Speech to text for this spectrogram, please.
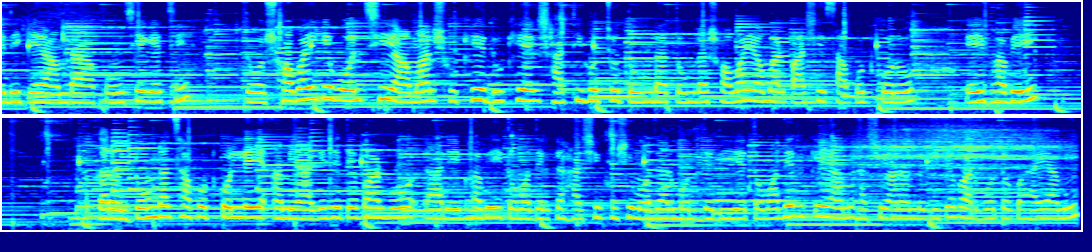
এদিকে আমরা পৌঁছে গেছি। তো সবাইকে বলছি, আমার সুখে দুঃখের সাথী হচ্ছ তোমরা তোমরা সবাই আমার পাশে সাপোর্ট করো। এইভাবেই কারণ তোমরা সাপোর্ট করলেই আমি আগে যেতে পারব। আর এইভাবেই তোমাদেরকে হাসি খুশি মজার মধ্যে দিয়ে তোমাদেরকে আমি হাসি আনন্দ দিতে পারব। তো ভাই, আমি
